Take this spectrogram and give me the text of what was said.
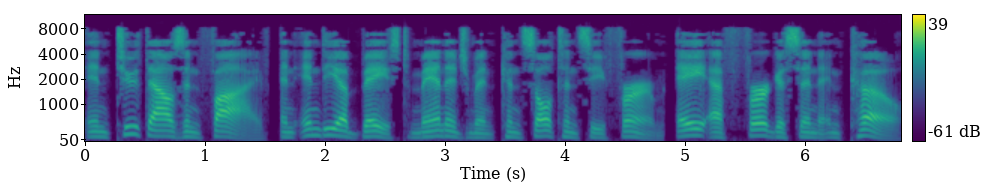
In 2005, an India-based management consultancy firm, A.F. Ferguson & Co.,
